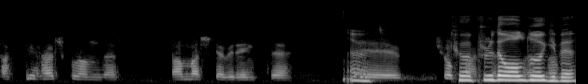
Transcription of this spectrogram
Akli harç kullanırlar. Bambaşka bir renkte. Evet. E, çok Köprüde olduğu var. gibi.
